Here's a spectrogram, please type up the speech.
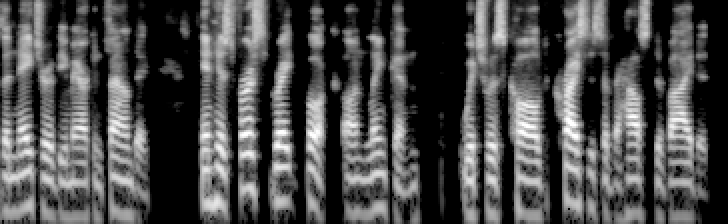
the nature of the American founding in his first great book on Lincoln, which was called Crisis of the House Divided,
